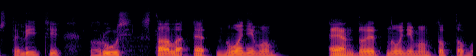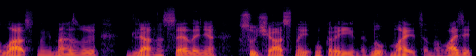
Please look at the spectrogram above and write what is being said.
столітті Русь стала етнонімом, ендоетнонімом, тобто власною назвою для населення сучасної України. Ну, мається на увазі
